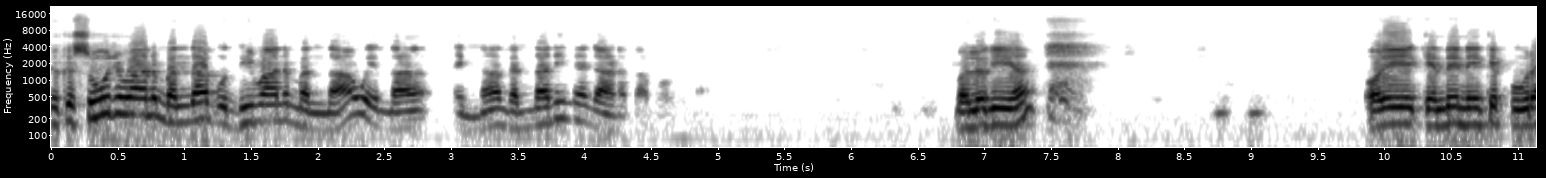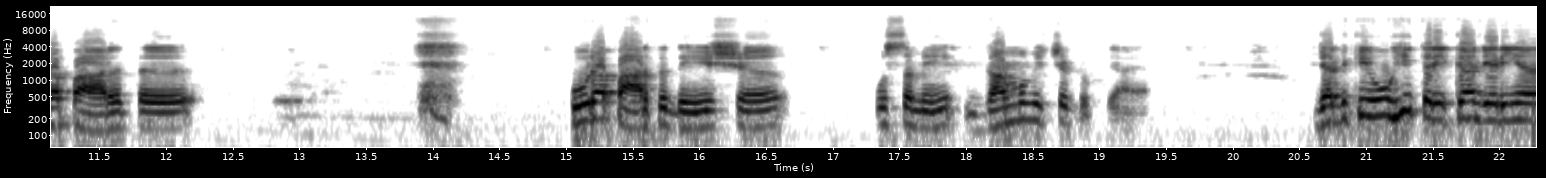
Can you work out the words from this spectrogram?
ਕਿਉਂਕਿ ਸੂਝਵਾਨ ਬੰਦਾ, ਬੁੱਧੀਮਾਨ ਬੰਦਾ, ਉਹ ਇੰਨਾ ਇੰਨਾ ਗੰਦਾ ਨਹੀਂ ਮੈਂ ਜਾਣਦਾ ਬੋਲਦਾ ਬੋਲੋ ਆ? ਔਰ ਇਹ ਕਹਿੰਦੇ ਨੇ ਕਿ ਪੂਰਾ ਭਾਰਤ ਪੂਰਾ ਭਾਰਤ ਦੇਸ਼ ਉਸ ਸਮੇਂ ਗਮ ਵਿੱਚ ਡੁੱਬਿਆ ਆ। ਜਦ ਕਿ ਉਹੀ ਤਰੀਕਾ ਜਿਹੜੀਆਂ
